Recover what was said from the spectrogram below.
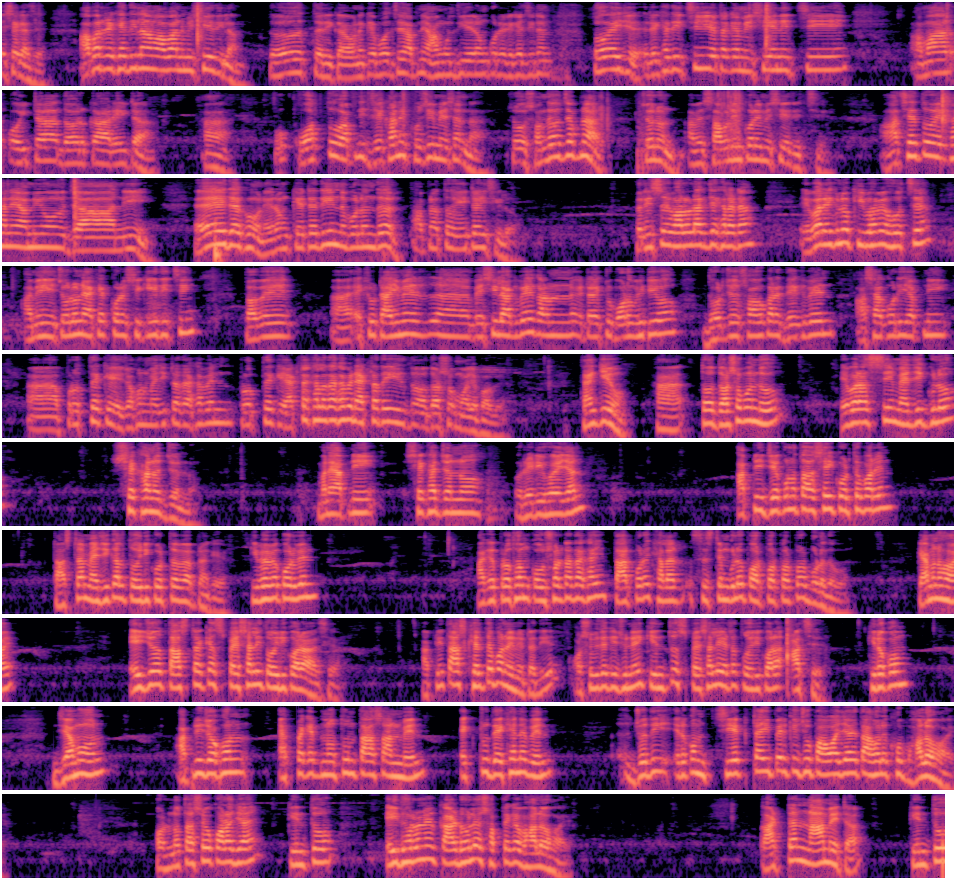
এসে গেছে। আবার রেখে দিলাম, আবার মিশিয়ে দিলাম। তো তরিকা, অনেকে বলছে আপনি আঙুল দিয়ে এরকম করে রেখেছিলেন। তো এই যে, রেখে দিচ্ছি, এটাকে মিশিয়ে নিচ্ছি। আমার ওইটা দরকার, এইটা। হ্যাঁ। ও কত, আপনি যেখানে খুশি মেশান না। তো সন্দেহ হচ্ছে আপনার? চলুন, আমি সাবলিং করে মিশিয়ে দিচ্ছি। আছে তো এখানে আমিও জানি। এই দেখুন এরকম কেটে দিন, বলুন ধর, আপনার তো এইটাই ছিল। তো নিশ্চয়ই ভালো লাগছে খেলাটা। এবার এগুলো কীভাবে হচ্ছে? আমি চলুন এক এক করে শিখিয়ে দিচ্ছি। তবে একটু টাইমের বেশি লাগবে, কারণ এটা একটু বড় ভিডিও। ধৈর্য সহকারে দেখবেন। আশা করি আপনি প্রত্যেকে যখন ম্যাজিকটা দেখাবেন, প্রত্যেকে একটা খেলা দেখাবেন, একটাতেই দর্শক মজা পাবে। থ্যাংক ইউ হ্যাঁ তো দর্শক বন্ধু, এবার আসছি ম্যাজিকগুলো শেখানোর জন্য। মানে আপনি শেখার জন্য রেডি হয়ে যান। আপনি যে কোনো তাসেই করতে পারেন। তাসটা ম্যাজিক্যাল তৈরি করতে হবে আপনাকে। কীভাবে করবেন? আগে প্রথম কৌশলটা দেখাই, তারপরে খেলার সিস্টেমগুলো পরপর পরপর বলে দেবো। কেমন হয়? এই যে তাসটাকে স্পেশালি তৈরি করা আছে, আপনি তাস খেলতে পারেন এটা দিয়ে, অসুবিধা কিছু নেই, কিন্তু স্পেশালি এটা তৈরি করা আছে। কীরকম? যেমন, আপনি যখন এক প্যাকেট নতুন তাস আনবেন, একটু দেখে নেবেন, যদি এরকম চেক টাইপের কিছু পাওয়া যায় তাহলে খুব ভালো হয়। অন্য করা যায়, কিন্তু এই ধরনের কার্ড হলে সবথেকে ভালো হয়। কার্ডটার নাম এটা, কিন্তু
